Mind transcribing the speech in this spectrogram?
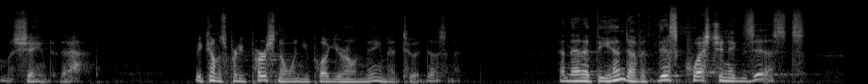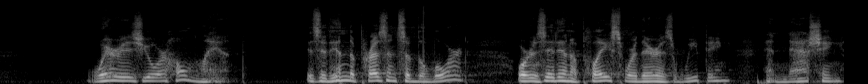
I'm ashamed of that. It becomes pretty personal when you plug your own name into it, doesn't it? And then at the end of it, this question exists Where is your homeland? Is it in the presence of the Lord, or is it in a place where there is weeping and gnashing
